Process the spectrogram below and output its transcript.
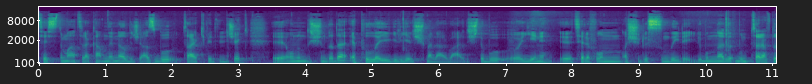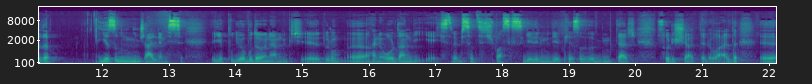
teslimat rakamlarını alacağız. Bu takip edilecek. Onun dışında da Apple'la ilgili gelişmeler vardı. İşte bu yeni telefonun aşırı ısındığı ile ilgili. Bunlar da, bu tarafta da yazılım güncellemesi yapılıyor. Bu da önemli bir e, durum. E, hani oradan bir ekstra bir satış baskısı gelir mi diye piyasada da bir miktar soru işaretleri vardı. E,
